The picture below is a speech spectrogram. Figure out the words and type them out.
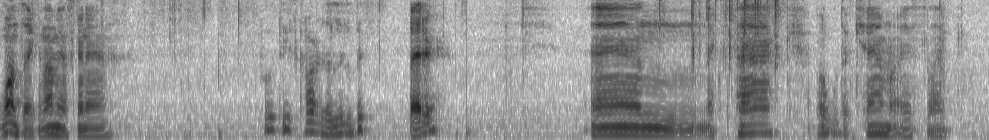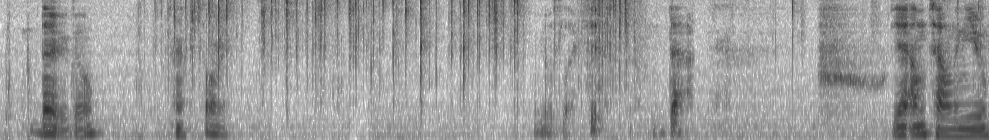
one second. I'm just gonna these cards a little bit better. And next pack. Oh, the camera is like. There you go. Sorry. It goes like this. That. Yeah, I'm telling you.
